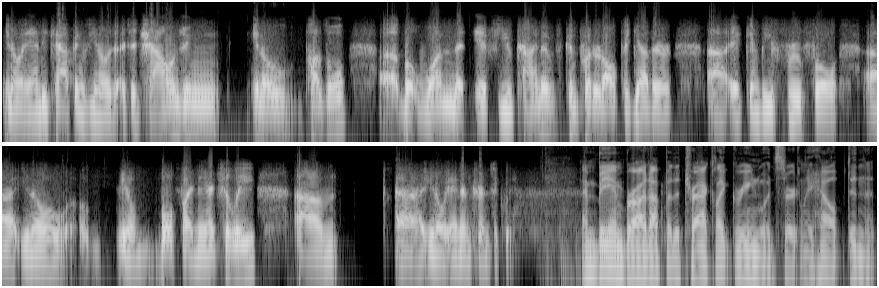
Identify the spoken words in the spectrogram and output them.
you know handicapping, you know, it's a challenging you know puzzle, uh, but one that if you kind of can put it all together, uh, it can be fruitful. Uh, you know, you know, both financially, um, uh, you know, and intrinsically. And being brought up at a track like Greenwood certainly helped, didn't it?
